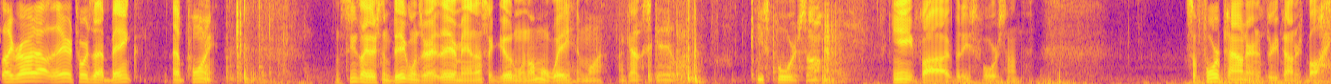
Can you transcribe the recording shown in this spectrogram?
like right out there towards that bank, that point. It seems like there's some big ones right there, man. That's a good one. I'm gonna weigh him while I got a scale. He's four something. He ain't five, but he's four something. It's a four pounder and a three pounder's body.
